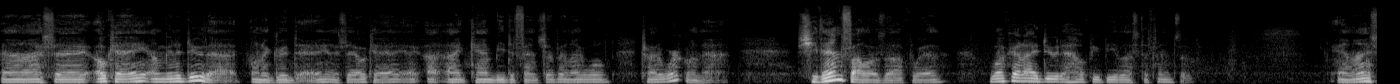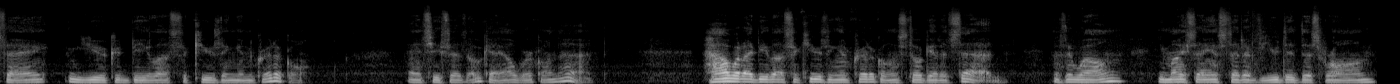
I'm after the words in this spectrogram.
And I say, okay, I'm going to do that on a good day. I say, okay, I, I, can be defensive and I will try to work on that. She then follows up with, what could I do to help you be less defensive? And I say, you could be less accusing and critical. And she says, okay, I'll work on that. How would I be less accusing and critical and still get it said? I say, well, you might say instead of you did this wrong,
